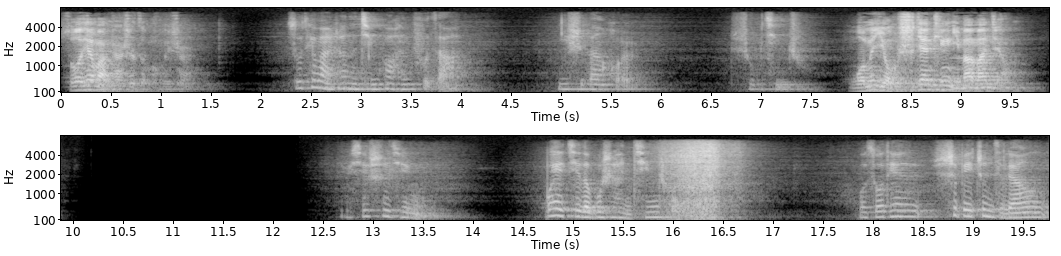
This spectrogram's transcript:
昨天晚上是怎么回事？昨天晚上的情况很复杂，一时半会儿说不清楚。我们有时间听你慢慢讲。有些事情我也记得不是很清楚。我昨天是被郑子良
